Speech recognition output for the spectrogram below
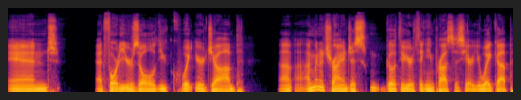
and at 40 years old, you quit your job. Um, I'm going to try and just go through your thinking process here. You wake up,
